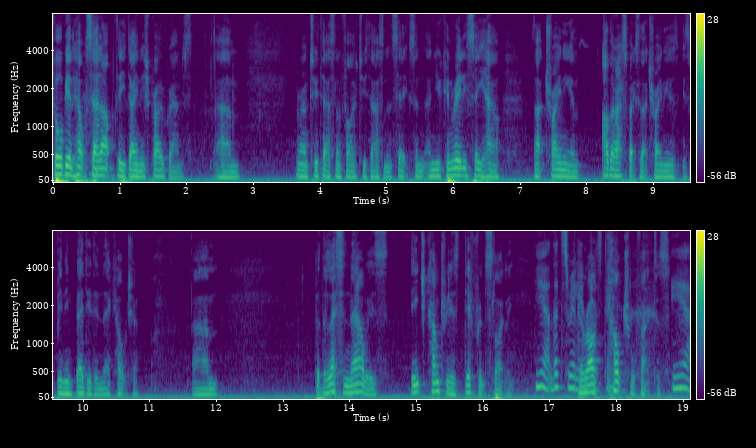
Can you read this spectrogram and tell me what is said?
Torbjörn helped set up the Danish programs. Um, around 2005, 2006, and, and you can really see how that training and other aspects of that training has, has been embedded in their culture. Um, but the lesson now is each country is different slightly. Yeah, that's really there are cultural factors. yeah.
